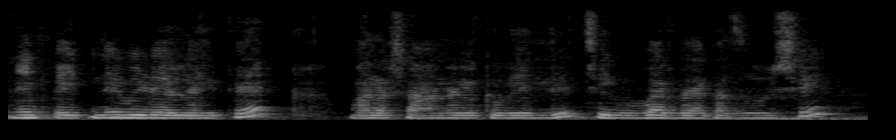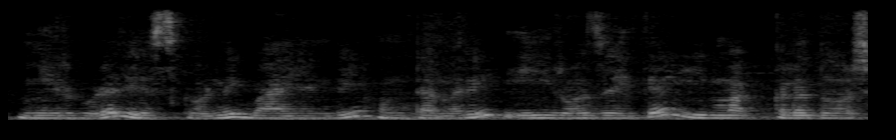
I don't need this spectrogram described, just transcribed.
నేను పెట్టిన వీడియోలు అయితే మన ఛానల్కి వెళ్ళి చివరి దాకా చూసి మీరు కూడా చేసుకోండి బాయ్ అండి. ఉంటా మరి. ఈరోజైతే ఈ మక్కల దోశ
